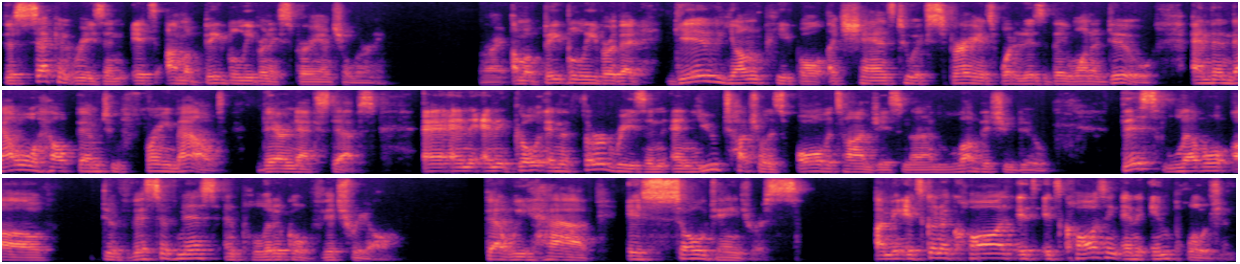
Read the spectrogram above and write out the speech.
The second reason it's I'm a big believer in experiential learning. Right. I'm a big believer that give young people a chance to experience what it is that they want to do. And then that will help them to frame out their next steps. And, and, and it goes, and the third reason, and you touch on this all the time, Jason, and I love that you do, this level of divisiveness and political vitriol that we have is so dangerous. I mean, it's going to cause it's it's causing an implosion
